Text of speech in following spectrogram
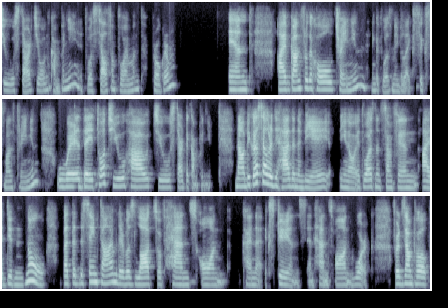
to start your own company. It was self-employment program. And I've gone through the whole training. I think it was maybe like six month training where mm-hmm. they taught you how to start a company. Now, because I already had an MBA, you know, it wasn't something I didn't know, but at the same time, there was lots of hands on kind of experience and hands on work. For example,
